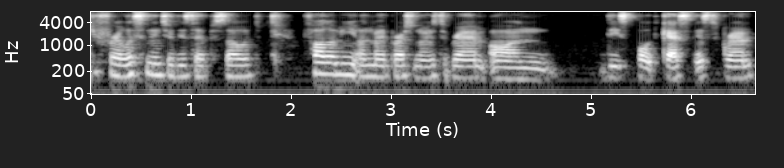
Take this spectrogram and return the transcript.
you for listening to this episode. Follow me on my personal Instagram, on this podcast Instagram.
